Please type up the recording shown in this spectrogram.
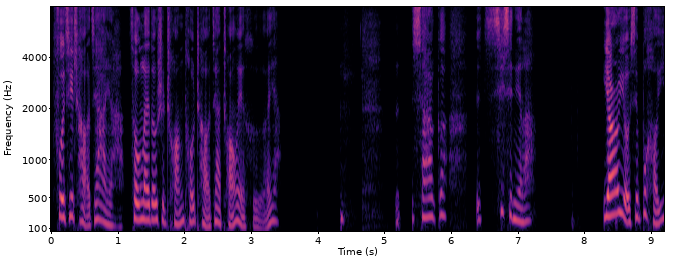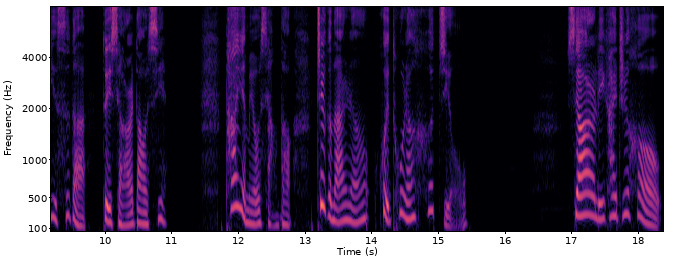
夫妻吵架呀，从来都是床头吵架床尾和呀。小二哥，谢谢你了。瑶儿有些不好意思的对小二道谢。他也没有想到这个男人会突然喝酒。小二离开之后，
